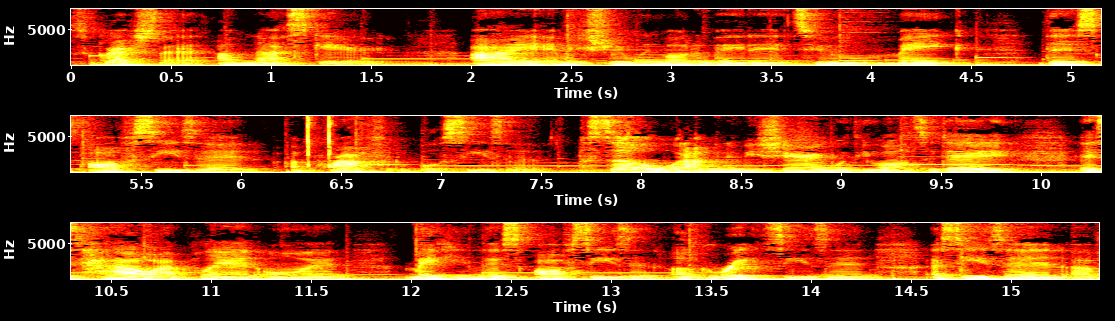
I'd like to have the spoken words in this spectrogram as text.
scratch that, I'm not scared. I am extremely motivated to make this off season a profitable season. So what I'm gonna be sharing with you all today is how I plan on making this off season a great season, a season of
